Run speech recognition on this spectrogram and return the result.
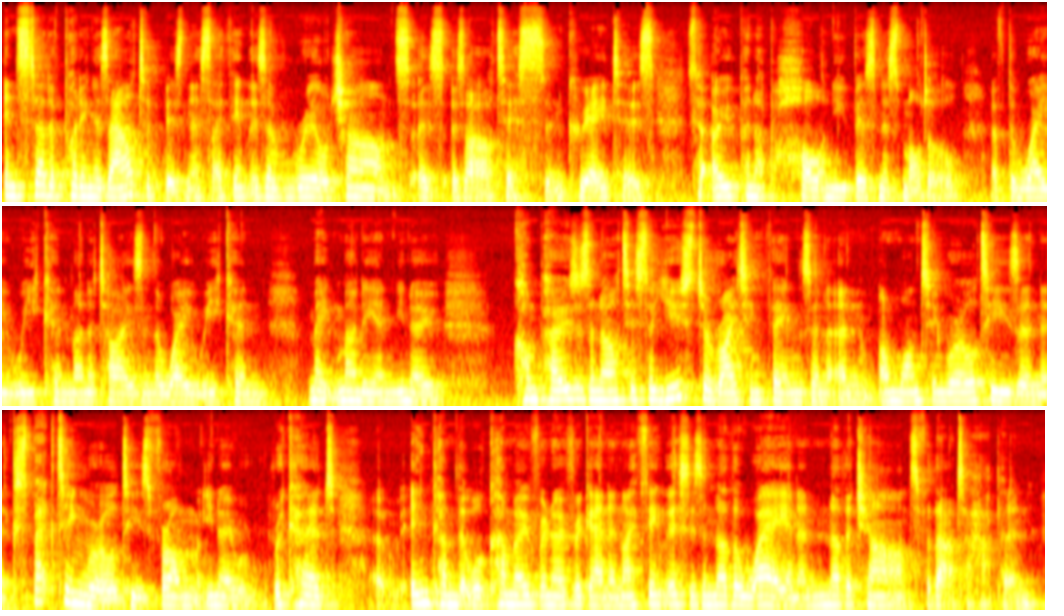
instead of putting us out of business, I think there's a real chance as, as artists and creators to open up a whole new business model of the way we can monetize and the way we can make money. And, you know, composers and artists are used to writing things and, and, and wanting royalties and expecting royalties from, you know, recurred uh, income that will come over and over again. And I think this is another way and another chance for that to happen.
